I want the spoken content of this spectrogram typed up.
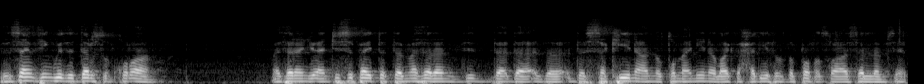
The same thing with the dars of Quran. مثلا you anticipate that the مثلا the, the, the, the sakina and the طمأنينة like the hadith of the Prophet ﷺ said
